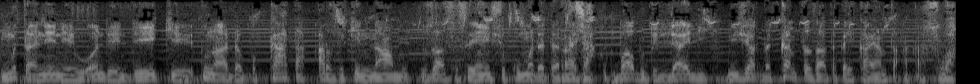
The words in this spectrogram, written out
mutane ne wanda da yake suna da buƙata arzikin namu za su sayan shi kuma da daraja. Babu dillali nijar da kanta za ta kai kayanta a kasuwa.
